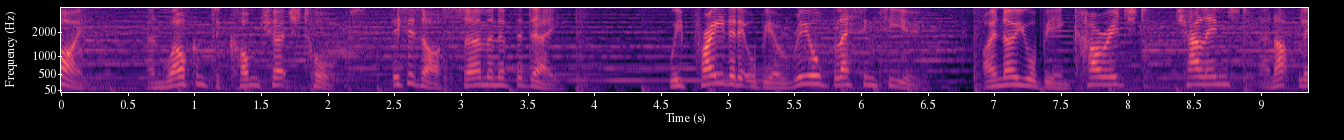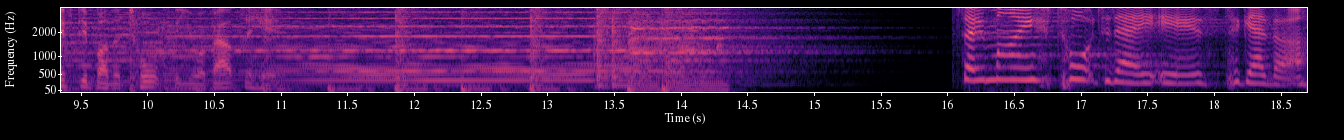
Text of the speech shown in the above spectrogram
Hi, and welcome to ComChurch Talks. This is our sermon of the day. We pray that it will be a real blessing to you. I know you'll be encouraged, challenged, and uplifted by the talk that you're about to hear. So, my talk today is Together.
